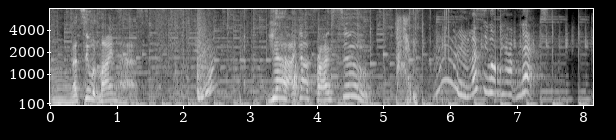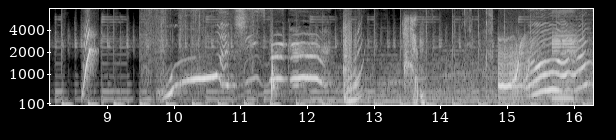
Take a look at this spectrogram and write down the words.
Mm, Let's see what mine has. Yeah, I got fries too. Hmm, let's see what we have next. Ooh, a cheeseburger! Ooh, I have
